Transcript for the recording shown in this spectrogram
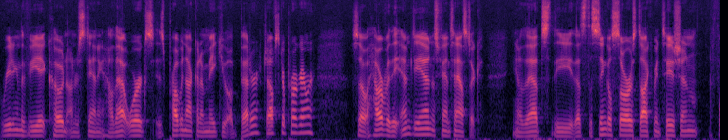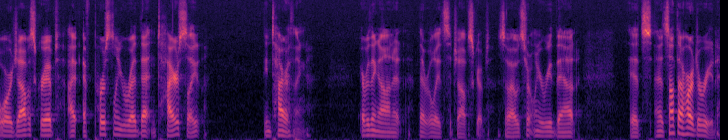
Reading the V8 code and understanding how that works is probably not going to make you a better JavaScript programmer. So, however, the MDN is fantastic. You know, that's the that's the single source documentation for JavaScript. I, I've personally read that entire site, the entire thing, everything on it that relates to JavaScript. So I would certainly read that. It's and it's not that hard to read.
